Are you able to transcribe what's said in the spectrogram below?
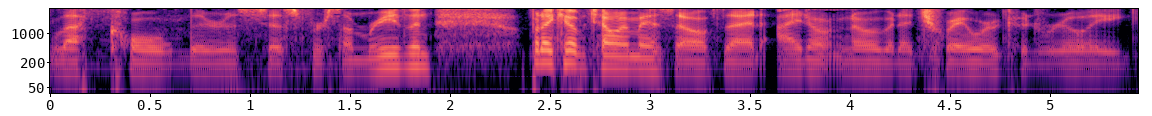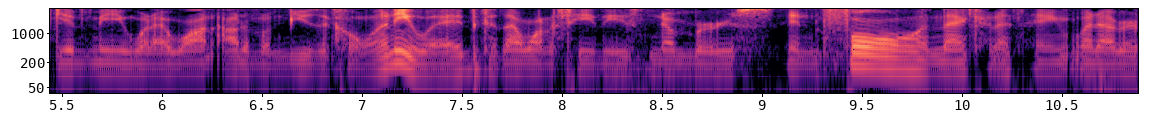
left cold. There was just for some reason, but I kept telling myself that I don't know that a trailer could really give me what I want out of a musical anyway, because I want to see these numbers in full and that kind of thing. Whatever.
